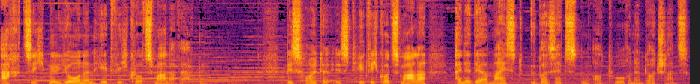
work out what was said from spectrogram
80 Millionen Hedwig Kurzmaler Werken. Bis heute ist Hedwig Kurzmaler eine der meist übersetzten Autorinnen Deutschlands.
